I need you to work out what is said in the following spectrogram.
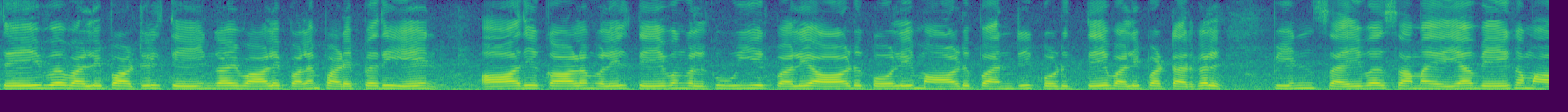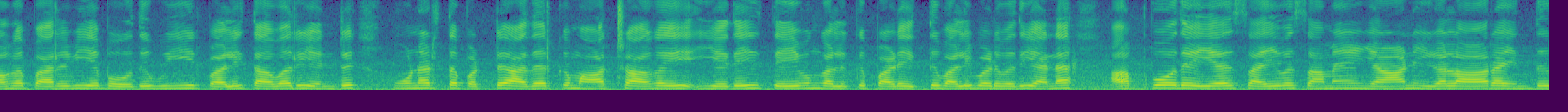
தெய்வ வழிபாட்டில் தேங்காய் வாழைப்பழம் படைப்பது ஏன்? ஆதி காலங்களில் தெய்வங்களுக்கு உயிர் பலி ஆடு கோழி மாடு பன்றி கொடுத்தே வழிபட்டார்கள். பின் சைவ சமயம் வேகமாக பரவிய போது உயிர் பலி தவறு என்று உணர்த்தப்பட்டு அதற்கு மாற்றாக எதை தெய்வங்களுக்கு படைத்து வழிபடுவது என அப்போதைய சைவ சமய ஞானிகள் ஆராய்ந்து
